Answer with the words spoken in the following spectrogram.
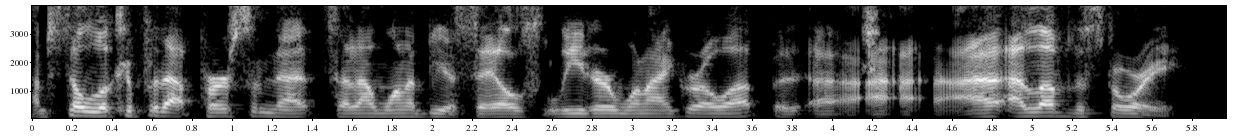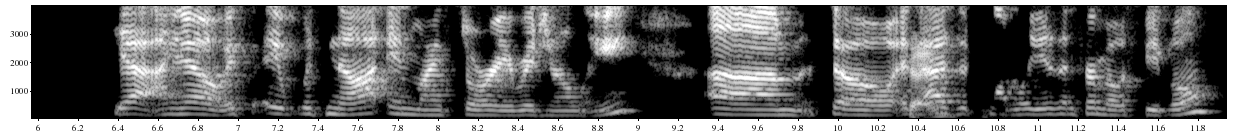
I'm still looking for that person that said I want to be a sales leader when I grow up. Uh, I, I, I love the story. Yeah, I know it's it was not in my story originally, um, so okay. as it probably isn't for most people.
